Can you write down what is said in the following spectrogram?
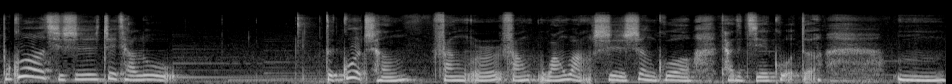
不过，其实这条路的过程，反而反往往是胜过它的结果的。嗯，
